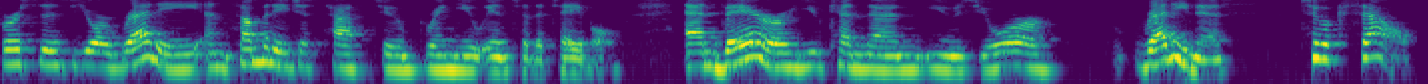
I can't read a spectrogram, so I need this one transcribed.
versus you're ready and somebody just has to bring you into the table. And there you can then use your readiness to excel.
